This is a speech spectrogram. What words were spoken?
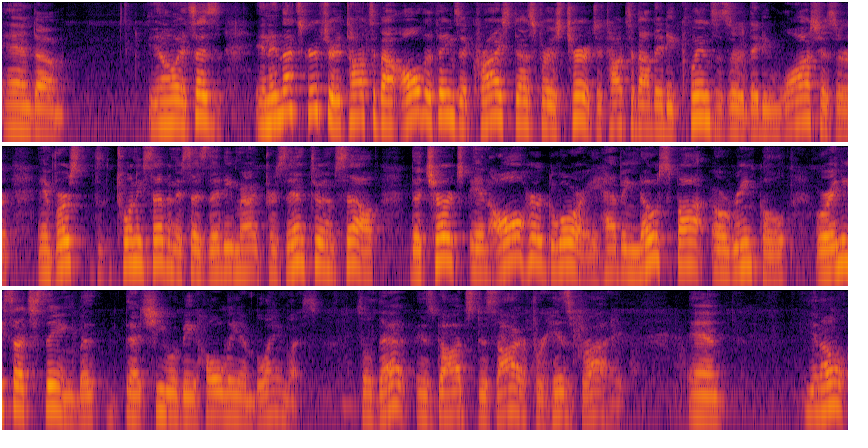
And um, you know, it says, and in that scripture, it talks about all the things that Christ does for his church. It talks about that he cleanses her, that he washes her. In verse 27, it says that he might present to himself the church in all her glory, having no spot or wrinkle or any such thing, but that she would be holy and blameless. So that is God's desire for his bride. And, you know,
